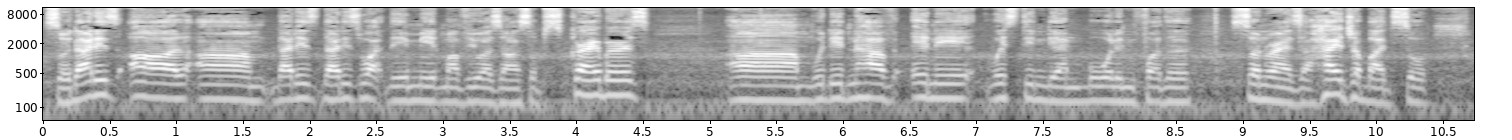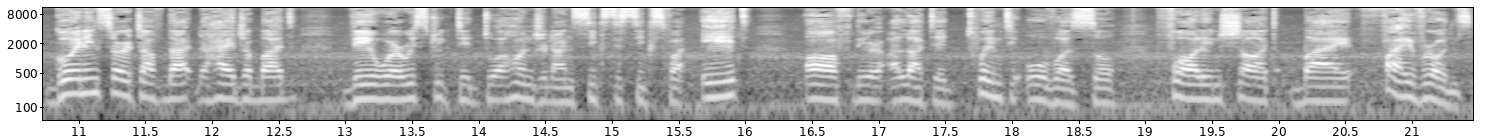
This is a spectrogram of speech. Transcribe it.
so that is all um that is that is what they made my viewers and subscribers. Um we didn't have any west indian bowling for the sunriser hyderabad. So going in search of that the hyderabad they were restricted to 166 for 8 off their allotted 20 overs so falling short by 5 runs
